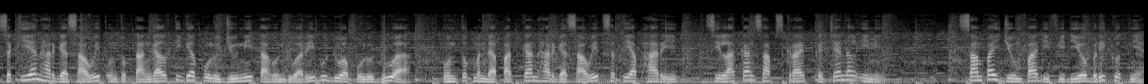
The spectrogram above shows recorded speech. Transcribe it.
Sekian harga sawit untuk tanggal 30 Juni tahun 2022. Untuk mendapatkan harga sawit setiap hari, silakan subscribe ke channel ini. Sampai jumpa di video berikutnya.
